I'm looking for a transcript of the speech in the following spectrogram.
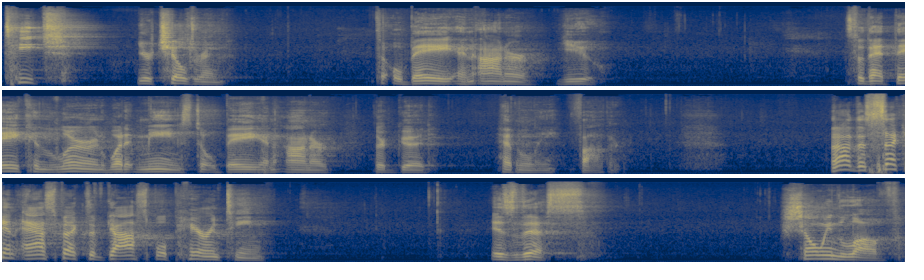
teach your children to obey and honor you so that they can learn what it means to obey and honor their good Heavenly Father. Now, the second aspect of gospel parenting is this showing love.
